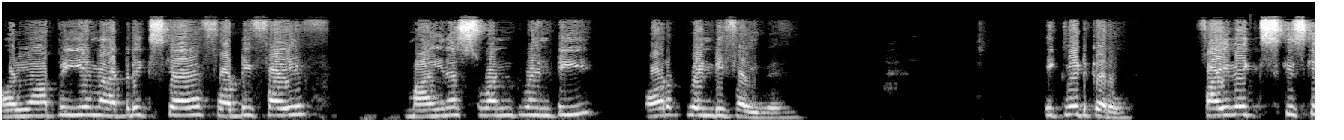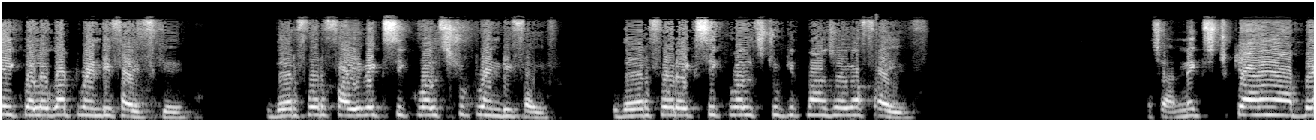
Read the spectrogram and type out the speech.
और यहाँ पे ये मैट्रिक्स क्या है? Forty five minus one twenty और ट्वेंटी फाइव है। इक्वेट करो। फाइव एक्स किसके इक्वल होगा? ट्वेंटी फाइव के। There four five X equals to twenty five there four X equals to कितना जाएगा? फाइव अच्छा नेक्स्ट क्या है यहाँ पे?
